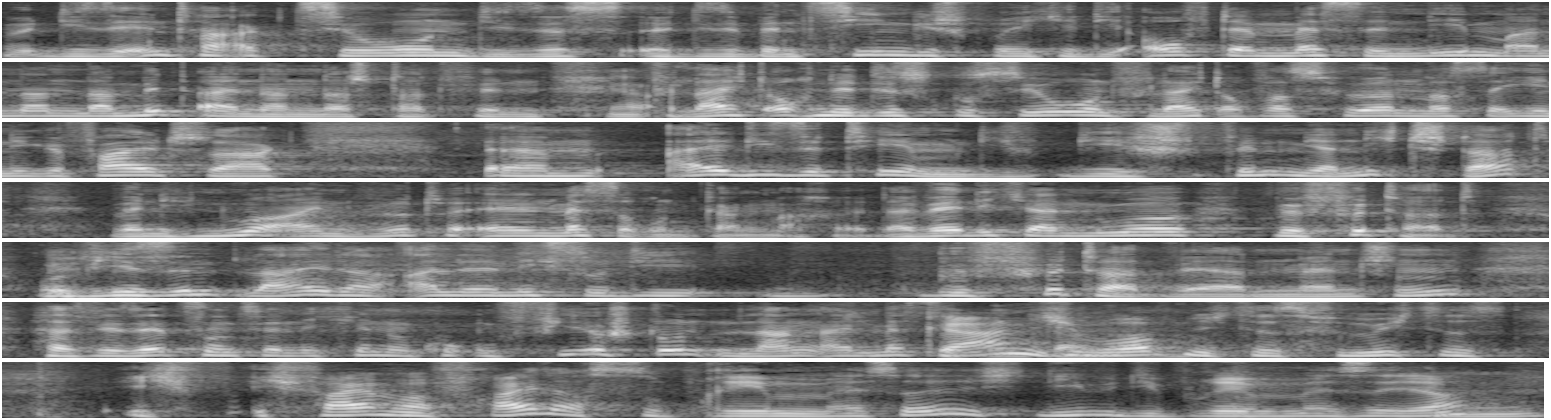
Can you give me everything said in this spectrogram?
diese Interaktion, dieses, äh, diese Benzingespräche, die auf der Messe nebeneinander, miteinander stattfinden, Ja. vielleicht auch eine Diskussion, vielleicht auch was hören, was derjenige falsch sagt. Ähm, all diese Themen, die, die finden ja nicht statt, wenn ich nur einen virtuellen Messerundgang mache. Da werde ich ja nur befüttert. Und wir sind leider alle nicht so die befüttert werden Menschen. Das heißt, wir setzen uns ja nicht hin und gucken vier Stunden lang ein Messerundgang Gar nicht, an. überhaupt nicht. Das ist für mich das. Ich, ich fahre immer freitags zur Bremen-Messe. Ich liebe die Bremen-Messe, ja. Mhm.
